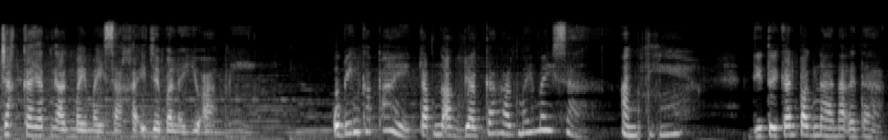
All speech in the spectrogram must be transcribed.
Jack kayat nga agmaymaysa ka iti balayo ami. Ubing ka pa'y, tapno agbyag ka nga agmaymaysa. Auntie? Dito'y kan pagnanaadak.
